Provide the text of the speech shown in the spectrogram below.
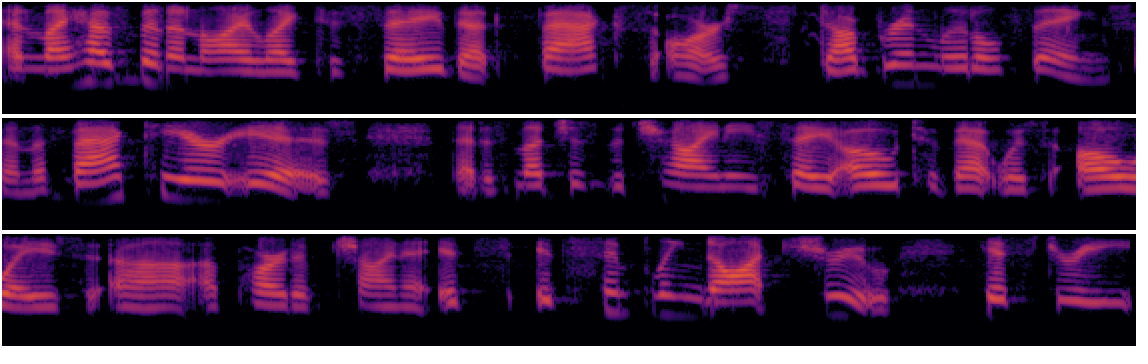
And my husband and I like to say that facts are stubborn little things. And the fact here is that as much as the Chinese say, "Oh, Tibet was always uh, a part of China," it's it's simply not true. History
